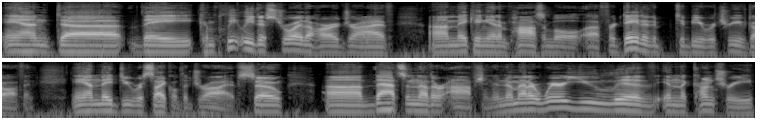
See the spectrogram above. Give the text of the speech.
and uh, they completely destroy the hard drive, uh, making it impossible uh, for data to, to, be retrieved often. And they do recycle the drive. So uh, that's another option. And no matter where you live in the country,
